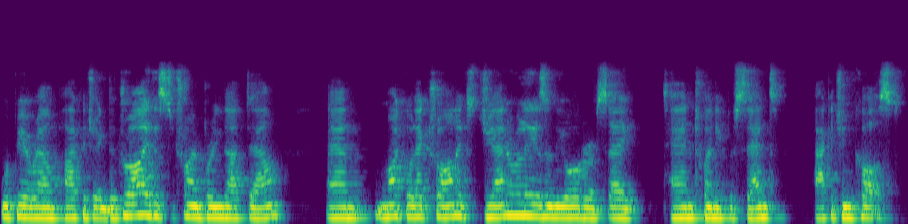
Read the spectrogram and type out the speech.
would be around packaging. The drive is to try and bring that down. Um, microelectronics generally is in the order of say 10, 20% packaging cost.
